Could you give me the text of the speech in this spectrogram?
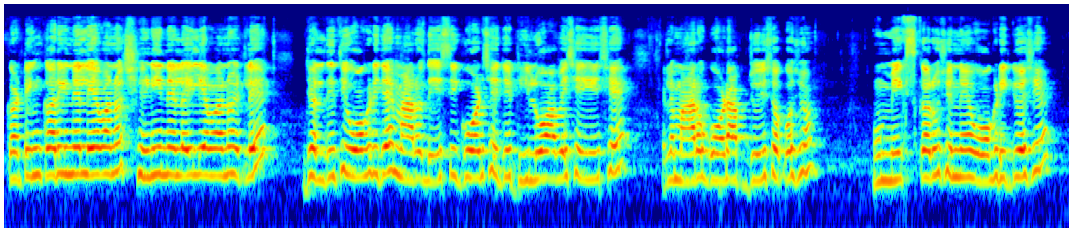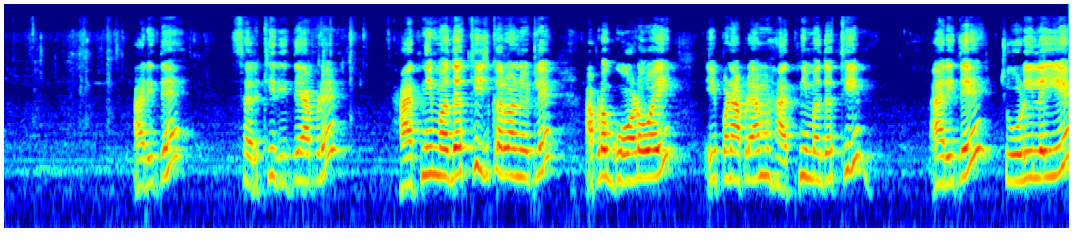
કટિંગ કરીને લેવાનો, છીણીને લઈ લેવાનો. એટલે જલ્દીથી ઓગળી જાય. મારો દેશી ગોળ છે, જે ઢીલો આવે છે, એ છે. એટલે મારો ગોળ આપ જોઈ શકો છો. હું મિક્સ કરું છું ને ઓગળી ગયો છે. આ રીતે સરખી રીતે આપણે હાથની મદદથી જ કરવાનું. એટલે આપણો ગોળ હોય, એ પણ આપણે આમ હાથની મદદથી આ રીતે ચોળી લઈએ.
